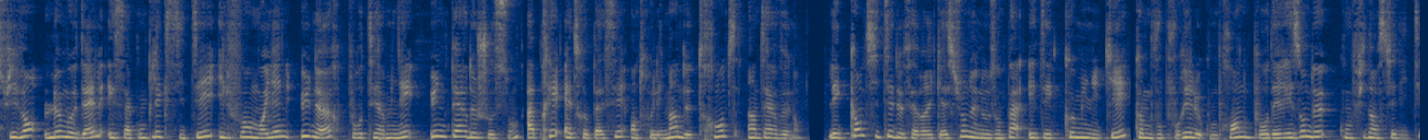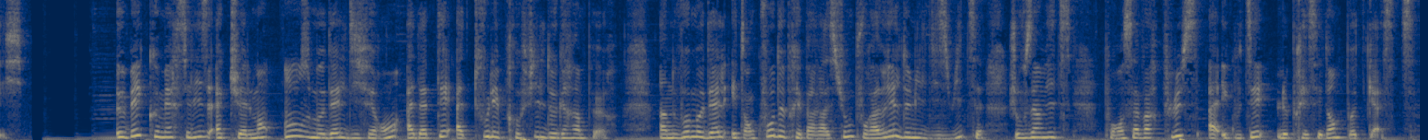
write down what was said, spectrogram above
Suivant le modèle et sa complexité, il faut en moyenne une heure pour terminer une paire de chaussons, après être passé entre les mains de 30 intervenants. Les quantités de fabrication ne nous ont pas été communiquées, comme vous pourrez le comprendre, pour des raisons de confidentialité. EB commercialise actuellement 11 modèles différents adaptés à tous les profils de grimpeurs. Un nouveau modèle est en cours de préparation pour avril 2018. Je vous invite, pour en savoir plus, à écouter le précédent podcast.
